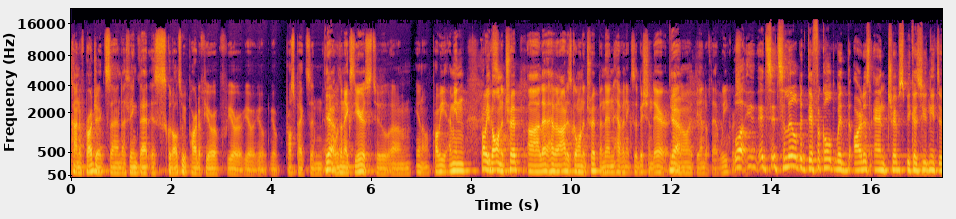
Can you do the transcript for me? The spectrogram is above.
kind of projects, and I think that is could also be part of your your your your, your prospects in, in Yeah. over the next years to um, you know probably I mean probably go on a trip, uh, let, have an artist go on a trip, and then have an exhibition there. Yeah. you know, at the end of that week. Or Well, so. it's it's a little bit difficult with artists and trips because you need to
